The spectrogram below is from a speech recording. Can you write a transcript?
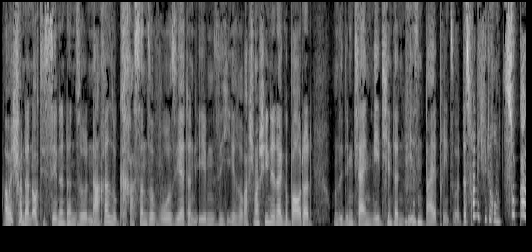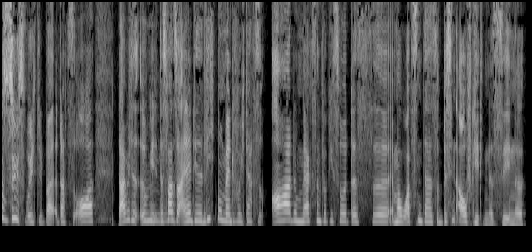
Aber ich fand dann auch die Szene dann so nachher so krass dann so, wo sie ja dann eben sich ihre Waschmaschine da gebaut hat und sie dem kleinen Mädchen dann Lesen beibringt. So, das fand ich wiederum zuckersüß, wo ich dachte so, oh, da habe ich das irgendwie, das war so einer dieser Lichtmomente, wo ich dachte so, oh, du merkst dann wirklich so, dass äh, Emma Watson da so ein bisschen aufgeht in der Szene.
